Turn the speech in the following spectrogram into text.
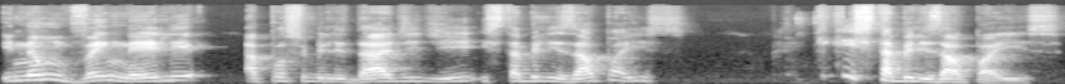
e não veem nele a possibilidade de estabilizar o país. O que é estabilizar o país?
